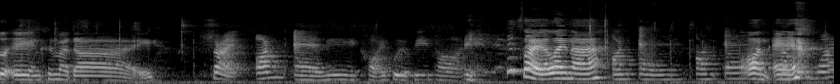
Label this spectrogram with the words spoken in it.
ตัวเองขึ้นมาได้ ใส่ออนแอร์นี่ขอให้คุยกับพี่พลอยใส่อะไรนะ ออนแอร์ออนแอร์ on air ไว้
